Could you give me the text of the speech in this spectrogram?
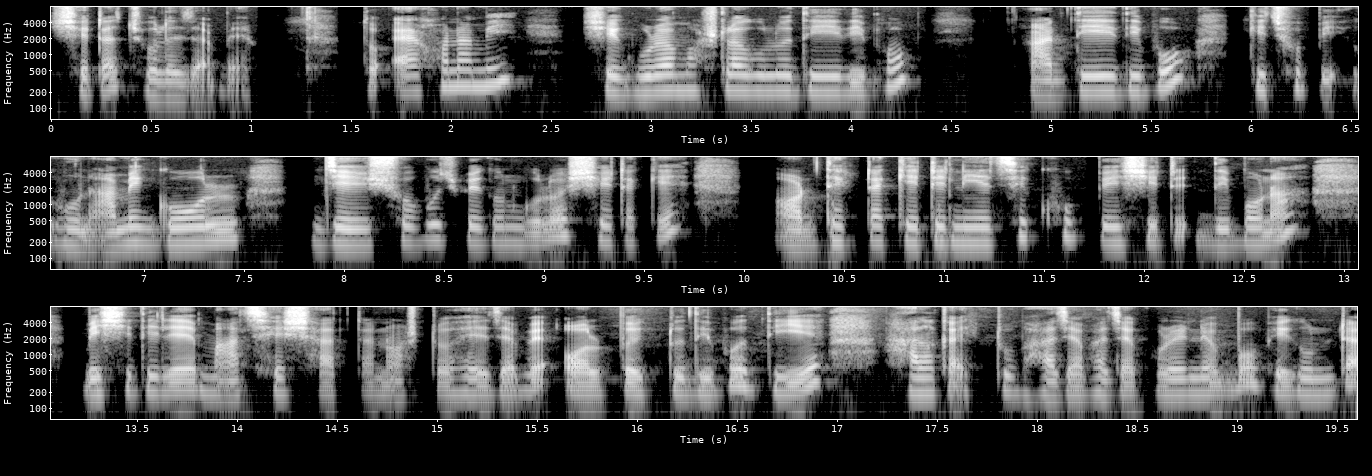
সেটা চলে যাবে। তো এখন আমি সে গুঁড়া মশলাগুলো দিয়ে দিব আর দিয়ে দিব কিছু বেগুন। আমি গোল যে সবুজ বেগুনগুলো সেটাকে অর্ধেকটা কেটে নিয়েছি, খুব বেশি দিব না। বেশি দিলে মাছের স্বাদটা নষ্ট হয়ে যাবে। অল্প একটু দিব, দিয়ে হালকা একটু ভাজা ভাজা করে নেব বেগুনটা।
